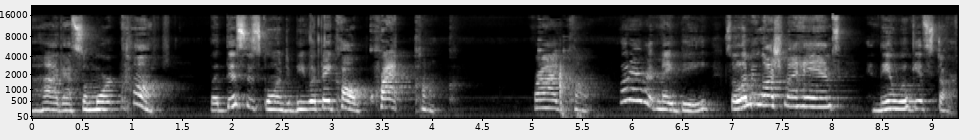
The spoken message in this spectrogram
uh, I got some more conch. But this is going to be what they call crack conch. Fried conch whatever it may be. So let me wash my hands and then we'll get started.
